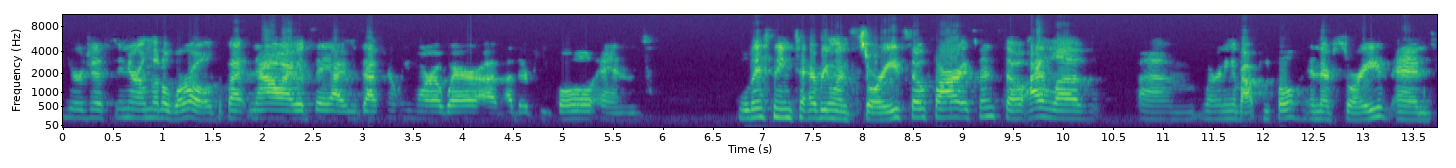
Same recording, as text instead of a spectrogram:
you're just in your own little world. But now I would say I'm definitely more aware of other people and listening to everyone's stories so far. It's been so I love um, learning about people and their stories, and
